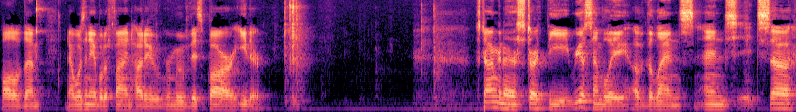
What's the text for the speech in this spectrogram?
all of them, and I wasn't able to find how to remove this bar either. So now I'm going to start the reassembly of the lens and it's uh,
